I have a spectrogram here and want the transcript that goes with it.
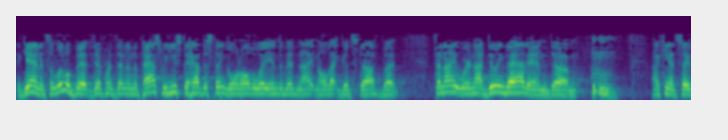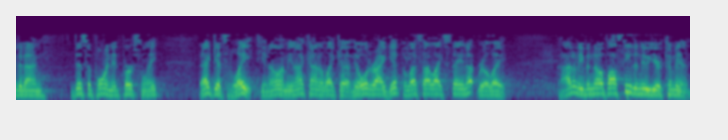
again, it's a little bit different than in the past. We used to have this thing going all the way into midnight and all that good stuff, but tonight we're not doing that, and um, I can't say that I'm disappointed personally. That gets late, you know. I mean, I kind of like uh, the older I get, the less I like staying up real late. I don't even know if I'll see the new year come in.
